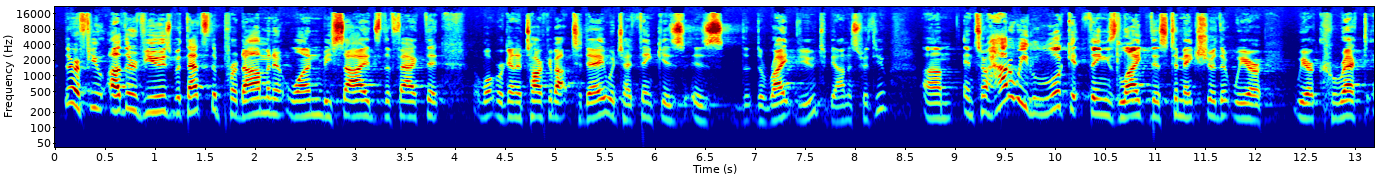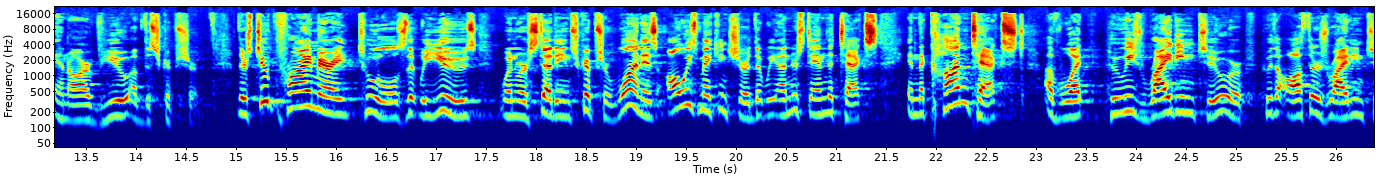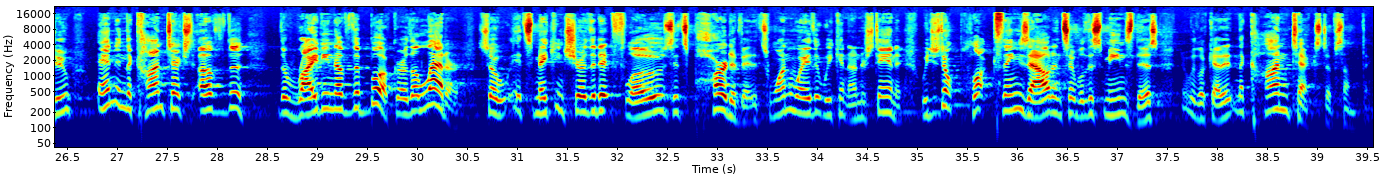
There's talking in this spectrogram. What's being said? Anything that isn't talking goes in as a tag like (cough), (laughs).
There are a few other views, but that's the predominant one, besides the fact that what we're going to talk about today, which I think is, is the, the right view, to be honest with you. Um, and so, how do we look at things like this to make sure that we are, we are correct in our view of the Scripture? There's two primary tools that we use when we're studying Scripture. One is always making sure that we understand the text in the context of what, who he's writing to or who the author's writing to, and in the context of the the writing of the book or the letter. So it's making sure that it flows, it's part of it. It's one way that we can understand it. We just don't pluck things out and say, well, this means this. We look at it in the context of something.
